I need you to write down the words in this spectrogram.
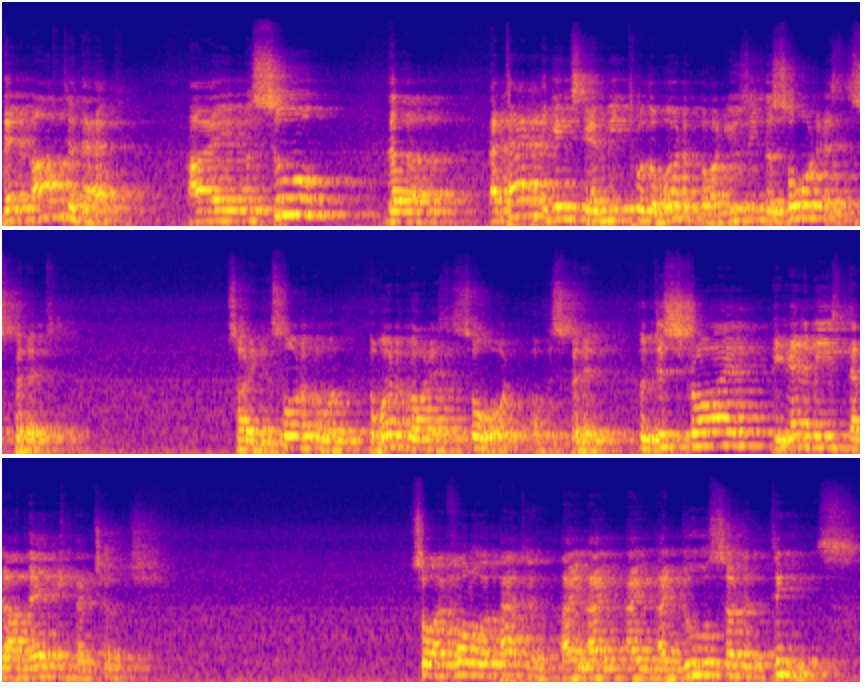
Then after that, I pursue the attack against the enemy through the word of God using the sword as the spirit. Sorry, the sword of the word, the word of God as the sword of the spirit to destroy the enemies that are there in that church. So I follow a pattern. I, I, I, I do certain things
